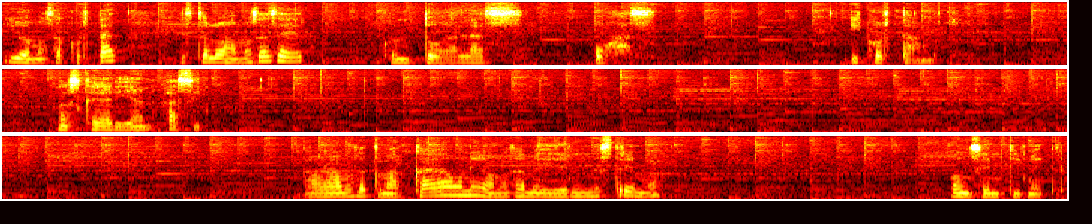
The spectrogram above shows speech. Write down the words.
Y vamos a cortar. Esto lo vamos a hacer con todas las hojas. Y cortamos. Nos quedarían así. Ahora vamos a tomar cada una y vamos a medir en un extremo un centímetro.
